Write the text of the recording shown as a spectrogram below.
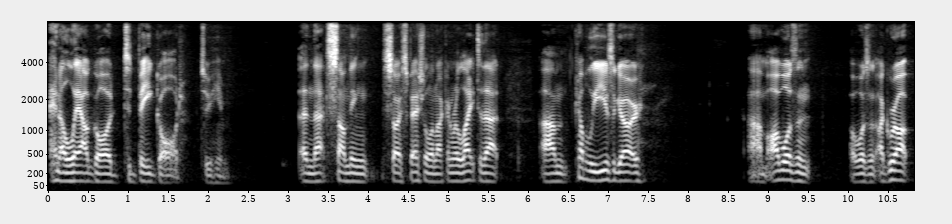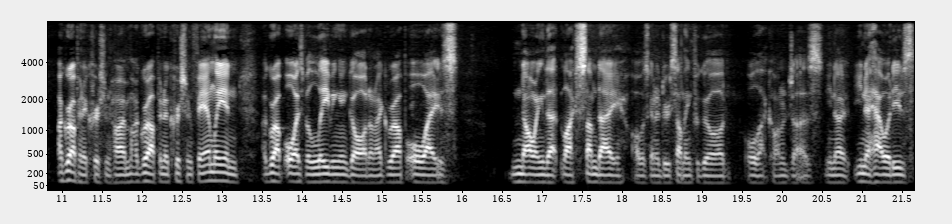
and allow God to be God to him. And that's something so special, and I can relate to that. Um, a couple of years ago, um, I wasn't. I wasn't. I grew up. I grew up in a Christian home. I grew up in a Christian family, and I grew up always believing in God. And I grew up always knowing that like someday I was going to do something for God, all that kind of jazz. You know, you know how it is.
